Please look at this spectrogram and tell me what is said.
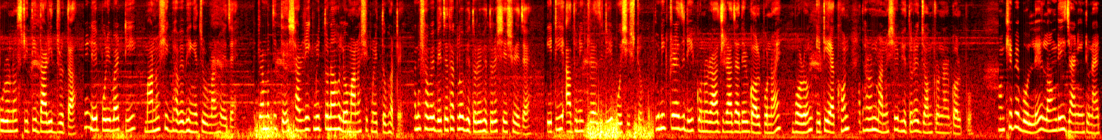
পুরনো স্মৃতি, দারিদ্রতা মিলে পরিবারটি মানসিকভাবে ভেঙে চুরমার হয়ে যায়। ড্রামাটিতে শারীরিক মৃত্যু না হলেও মানসিক মৃত্যু ঘটে। এখানে সবাই বেঁচে থাকলেও ভেতরে ভেতরে শেষ হয়ে যায়। এটি আধুনিক ট্র্যাজেডির বৈশিষ্ট্য। আধুনিক ট্র্যাজেডি কোনো রাজ রাজাদের গল্প নয়, বরং এটি এখন সাধারণ মানুষের ভেতরের যন্ত্রণার গল্প। সংক্ষেপে বললে long days journey into night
